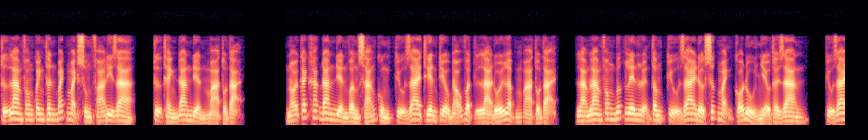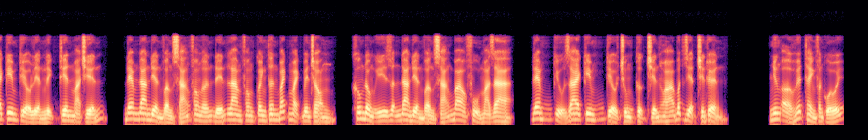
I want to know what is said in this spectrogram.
tự lam phong quanh thân bách mạch xung phá đi ra, tự thành đan điền mà tồn tại nói cách khác đan điền vầng sáng cùng cựu giai thiên kiệu đáo vật là đối lập mà tồn tại, làm lam phong bước lên luyện tâm cựu giai được sức mạnh có đủ nhiều thời gian, cựu giai kim tiểu liền nghịch thiên mà chiến, đem đan điền vầng sáng phong ấn đến lam phong quanh thân bách mạch bên trong, không đồng ý dẫn đan điền vầng sáng bao phủ mà ra, đem cựu giai kim tiểu trung cực chiến hóa bất diệt chiến thuyền. Nhưng ở huyết thành phân cuối,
